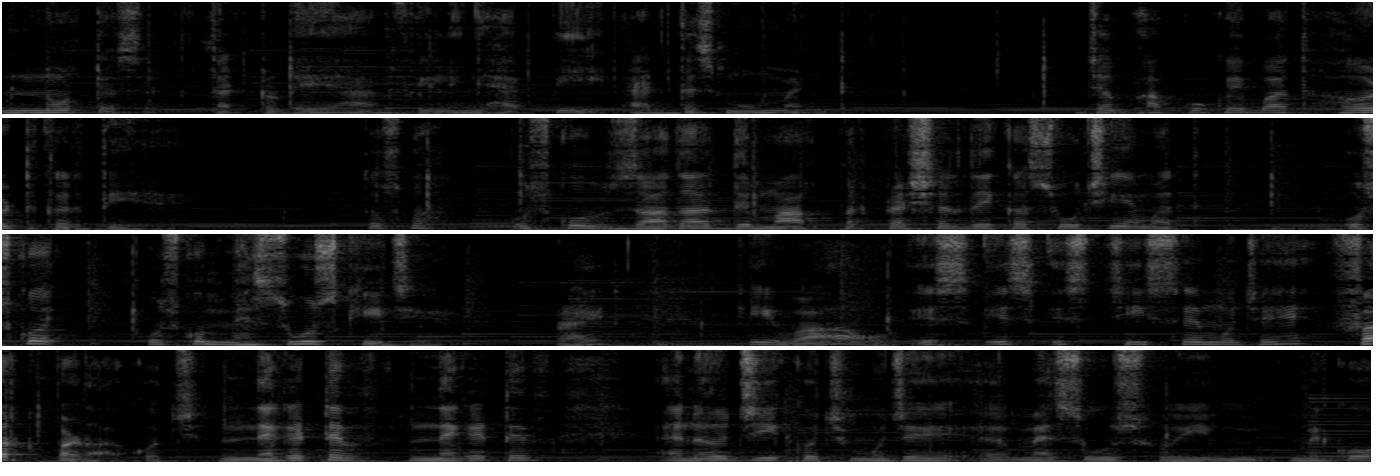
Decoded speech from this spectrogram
notice it that today I am feeling happy at this moment जब आपको कोई बात हर्ट करती है तो उसको उसको ज़्यादा दिमाग पर प्रेशर देकर सोचिए मत उसको उसको महसूस कीजिए राइट कि वाह इस इस इस चीज़ से मुझे फ़र्क पड़ा कुछ नेगेटिव नेगेटिव एनर्जी कुछ मुझे महसूस हुई मेरे को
